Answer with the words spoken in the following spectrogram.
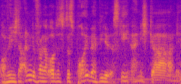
oh, wie ich da angefangen habe, oh, das, das Bräuberg-Video, das geht eigentlich gar nicht.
